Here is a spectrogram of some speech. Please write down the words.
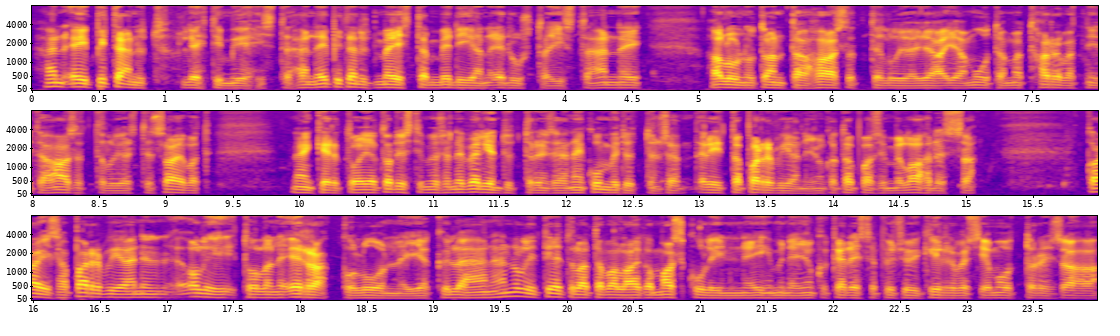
hän ei pitänyt lehtimiehistä, hän ei pitänyt meistä median edustajista, hän ei halunnut antaa haastatteluja ja, ja muutamat harvat niitä haastatteluja sitten saivat. Näin kertoo ja todisti myös hänen veljentyttärensä, hänen kummityttönsä Riitta Parviainen, jonka tapasimme Lahdessa. Kaisa Parviainen oli tuollainen erakkoluonne ja kyllähän hän oli tietyllä tavalla aika maskuliininen ihminen, jonka kädessä pysyi kirves ja moottorisaha.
